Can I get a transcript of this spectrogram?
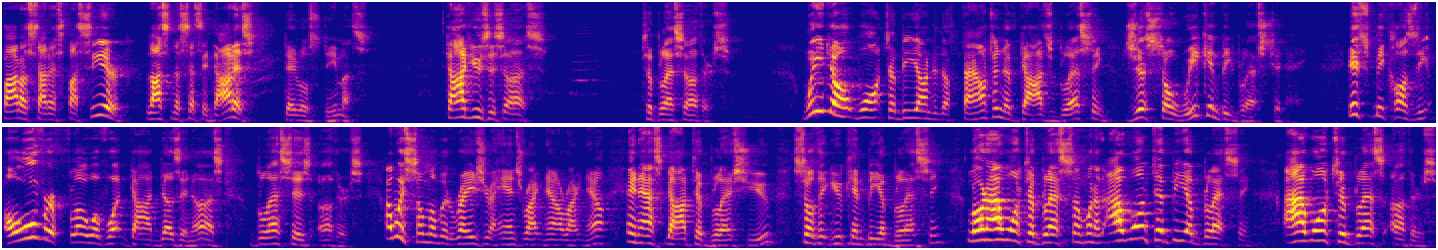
para satisfacer las necesidades de los demás. God uses us to bless others. We don't want to be under the fountain of God's blessing just so we can be blessed today. It's because the overflow of what God does in us blesses others. I wish someone would raise your hands right now, right now, and ask God to bless you so that you can be a blessing. Lord, I want to bless someone. I want to be a blessing. I want to bless others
